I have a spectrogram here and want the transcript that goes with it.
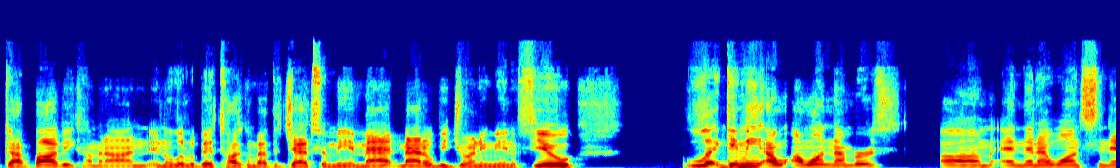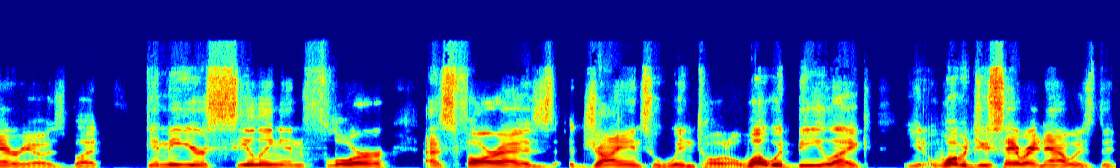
got Bobby coming on in a little bit talking about the Jets with me and Matt. Matt will be joining me in a few. Let give me. I, I want numbers, um, and then I want scenarios. But give me your ceiling and floor as far as Giants win total. What would be like, you know, what would you say right now is the,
